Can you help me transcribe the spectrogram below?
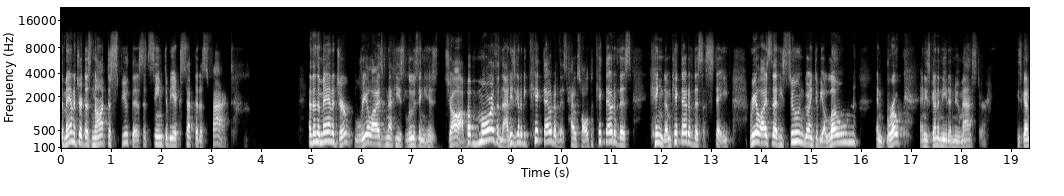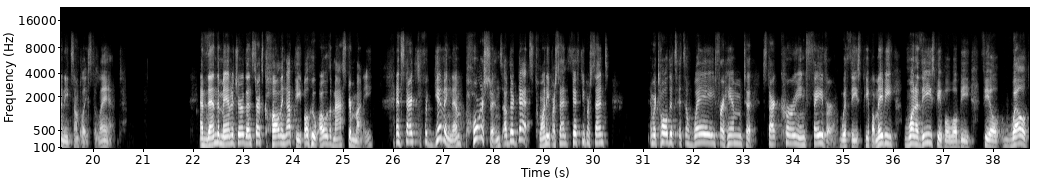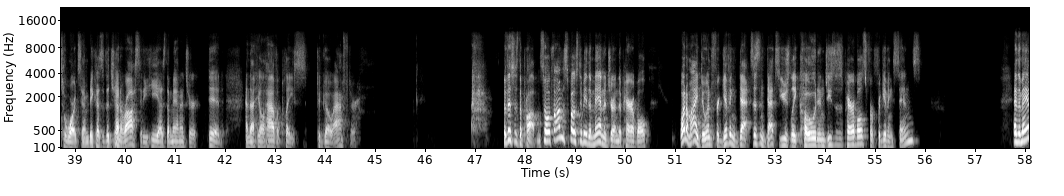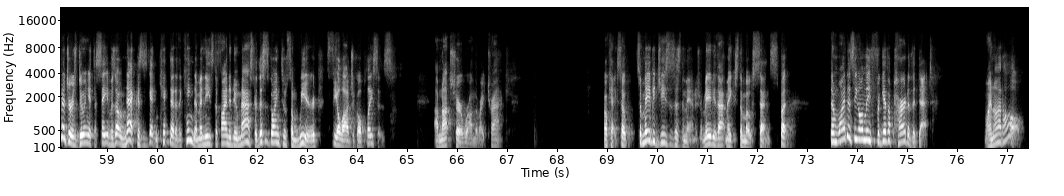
The manager does not dispute this. It seemed to be accepted as fact. And then the manager, realizing that he's losing his job, but more than that, he's going to be kicked out of this household, kicked out of this kingdom, kicked out of this estate, realized that he's soon going to be alone and broke, and he's going to need a new master. He's going to need someplace to land. And then the manager then starts calling up people who owe the master money and starts forgiving them portions of their debts 20%, 50%. And we're told it's, it's a way for him to start currying favor with these people. Maybe one of these people will be feel well towards him because of the generosity he, as the manager, did, and that he'll have a place to go after. But this is the problem. So if I'm supposed to be the manager in the parable, what am I doing forgiving debts? Isn't debts usually code in Jesus' parables for forgiving sins? And the manager is doing it to save his own neck because he's getting kicked out of the kingdom and needs to find a new master. This is going to some weird theological places. I'm not sure we're on the right track. Okay, so so maybe Jesus is the manager. Maybe that makes the most sense. But then why does he only forgive a part of the debt? Why not all?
